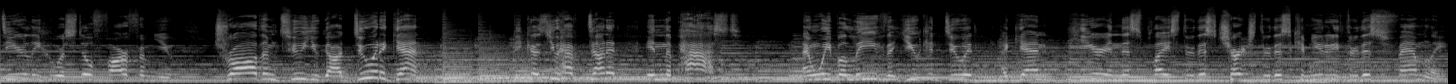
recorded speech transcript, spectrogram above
dearly who are still far from you, draw them to you, God. Do it again because you have done it in the past. And we believe that you can do it again here in this place, through this church, through this community, through this family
